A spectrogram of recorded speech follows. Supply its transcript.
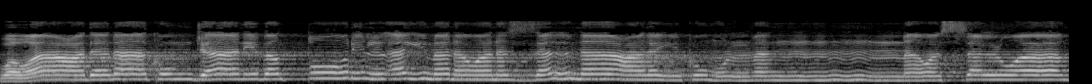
وواعدناكم جانب الطور الأيمن ونزلنا عليكم المن والسلوى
